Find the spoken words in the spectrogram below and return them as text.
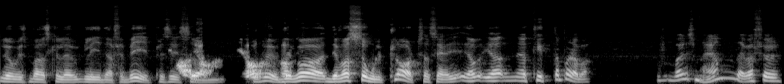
Lewis bara skulle glida förbi, precis Ja, som ja, ja, du. Det, var, det var solklart, så att säga. Jag, jag, när jag tittar på det, bara, vad är det som händer? Varför,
